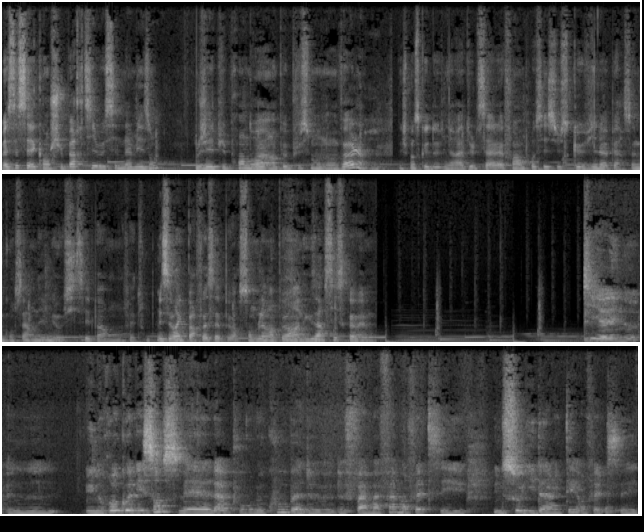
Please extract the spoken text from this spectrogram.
bah, ça, c'est quand je suis partie aussi de la maison où j'ai pu prendre un peu plus mon envol. Je pense que devenir adulte, c'est à la fois un processus que vit la personne concernée, mais aussi ses parents, en fait. Mais c'est vrai que parfois, ça peut ressembler un peu à un exercice quand même. il y a une, reconnaissance, mais là, pour le coup, bah, de, femme à femme, en fait, c'est une solidarité, en fait. C'est.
